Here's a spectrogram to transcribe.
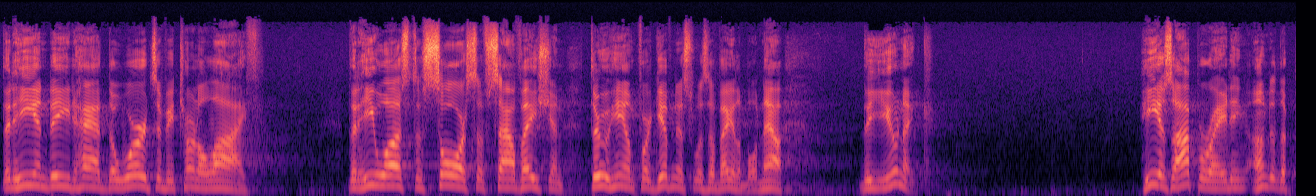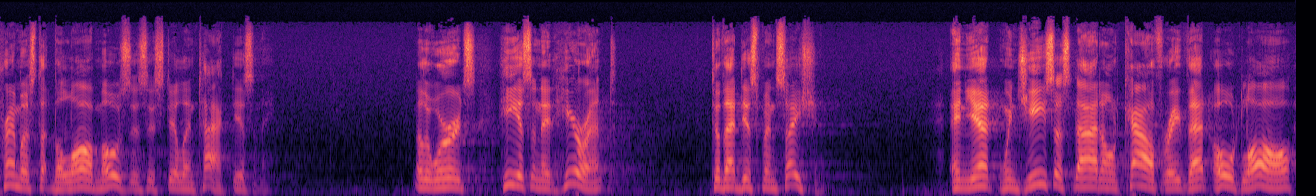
that he indeed had the words of eternal life, that he was the source of salvation. Through him, forgiveness was available. Now, the eunuch, he is operating under the premise that the law of Moses is still intact, isn't he? In other words, he is an adherent to that dispensation. And yet, when Jesus died on Calvary, that old law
